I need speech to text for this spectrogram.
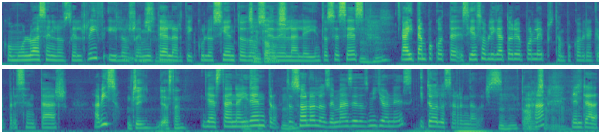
como lo hacen los del RIF y los remite sí. al artículo 112, 112, de la ley. Entonces es, uh -huh. ahí tampoco, te, si es obligatorio por ley, pues tampoco habría que presentar aviso. Sí, ya están. Ya están ahí dentro. Entonces, uh -huh. solo los de más de 2 millones y todos los arrendadores. Uh -huh, todos Ajá, los arrendadores. De entrada.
